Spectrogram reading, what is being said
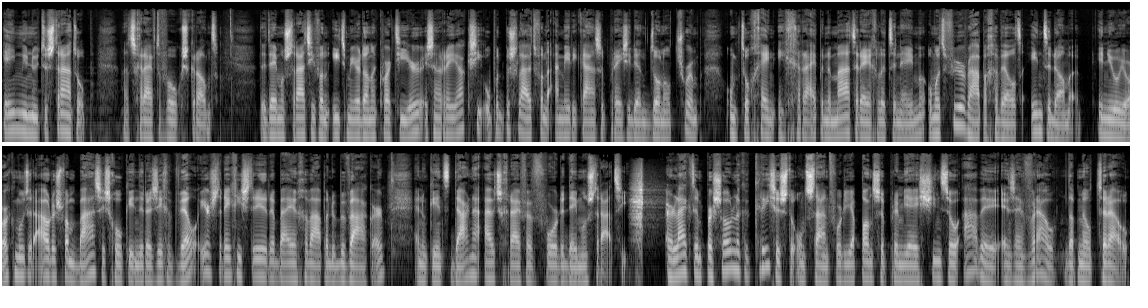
één minuut de straat op. Dat schrijft de Volkskrant. De demonstratie van iets meer dan een kwartier is een reactie op het besluit van de Amerikaanse president Donald Trump om toch geen ingrijpende maatregelen te nemen om het vuurwapengeweld in te dammen. In New York moeten de ouders van basisschoolkinderen zich wel eerst registreren bij een gewapende bewaker en hun kind daarna uitschrijven voor de demonstratie. Er lijkt een persoonlijke crisis te ontstaan voor de Japanse premier Shinzo Abe en zijn vrouw, dat meldt trouw.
